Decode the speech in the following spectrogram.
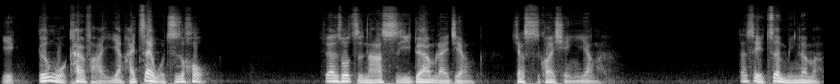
也跟我看法一样，还在我之后。虽然说只拿十亿，对他们来讲像十块钱一样啊，但是也证明了嘛，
